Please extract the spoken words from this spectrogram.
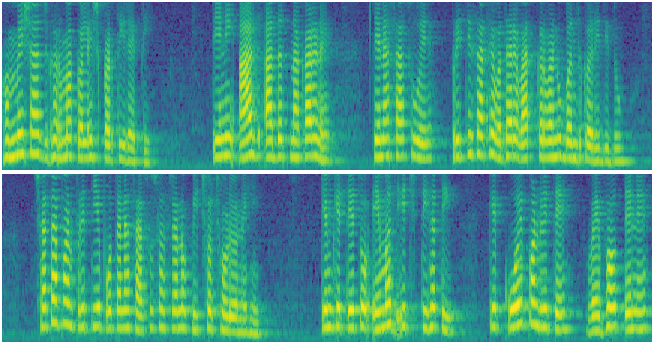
હંમેશા જ ઘરમાં કલેશ કરતી રહેતી. તેની આ જ આદતના કારણે તેના સાસુએ પ્રીતિ સાથે વધારે વાત કરવાનું બંધ કરી દીધું. છતાં પણ પ્રીતિએ પોતાના સાસુ સસરાનો પીછો છોડ્યો નહીં. કેમ કે તે તો એમ જ ઈચ્છતી હતી કે કોઈ પણ રીતે વૈભવ તેને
